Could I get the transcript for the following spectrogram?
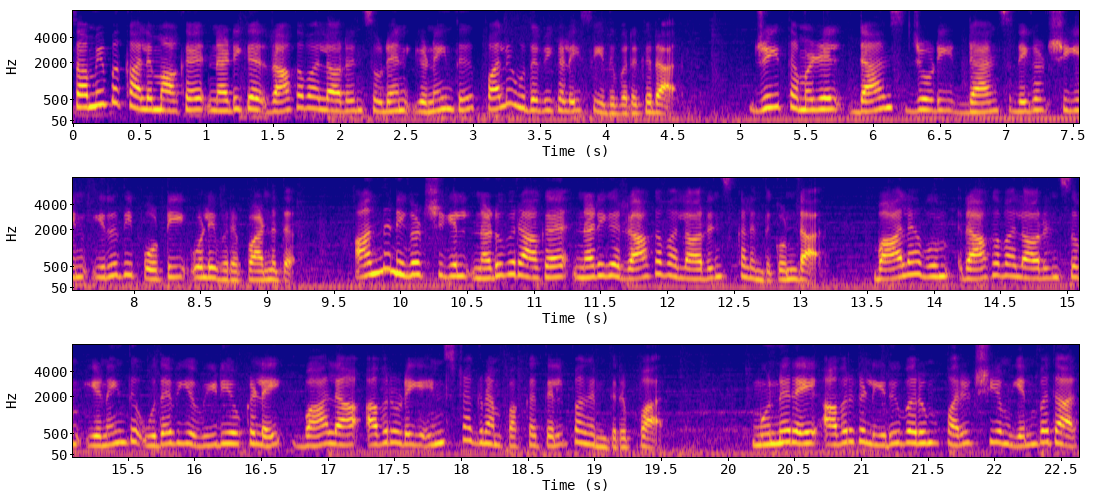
சமீப காலமாக நடிகர் ராகவா லாரன்ஸுடன் இணைந்து பல உதவிகளை செய்து வருகிறார். ஜி தமிழில் டான்ஸ் ஜோடி டான்ஸ் நிகழ்ச்சியின் இறுதிப் போட்டி ஒளிபரப்பானது. அந்த நிகழ்ச்சியில் நடுவராக நடிகர் ராகவா லாரன்ஸ் கலந்து கொண்டார். பாலாவும் ராகவா லாரன்ஸும் இணைந்து உதவிய வீடியோக்களை பாலா அவருடைய இன்ஸ்டாகிராம் பக்கத்தில் பகிர்ந்திருப்பார். முன்னரே அவர்கள் இருவரும் பரிச்சயம் என்பதால்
